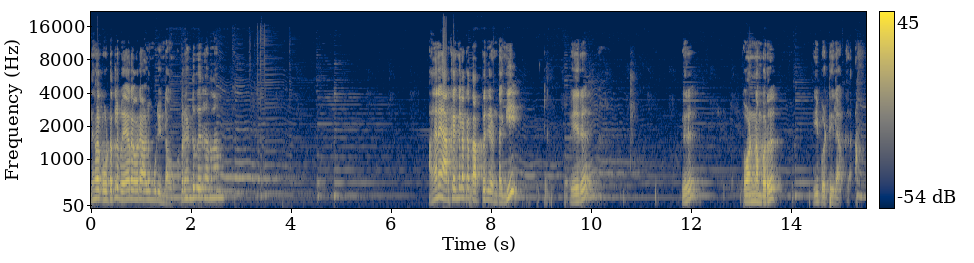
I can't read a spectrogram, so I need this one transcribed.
നിങ്ങളുടെ കൂട്ടത്തിൽ വേറെ ഒരാളും കൂടി ഉണ്ടാവും. അപ്പൊ രണ്ടുപേരും നടന്നാൽ മതി. അങ്ങനെ ആർക്കെങ്കിലൊക്കെ താല്പര്യം ഉണ്ടെങ്കിൽ പേര് പേര് ഫോൺ നമ്പർ ഈ പെട്ടിയിലാക്കുക.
